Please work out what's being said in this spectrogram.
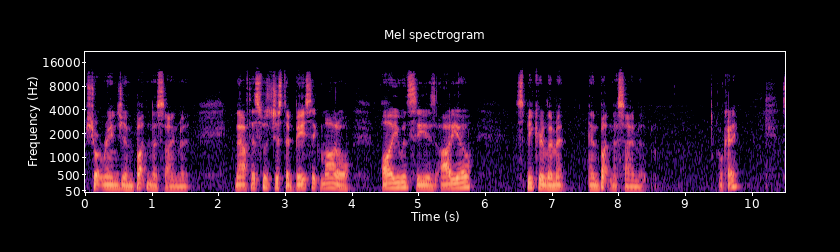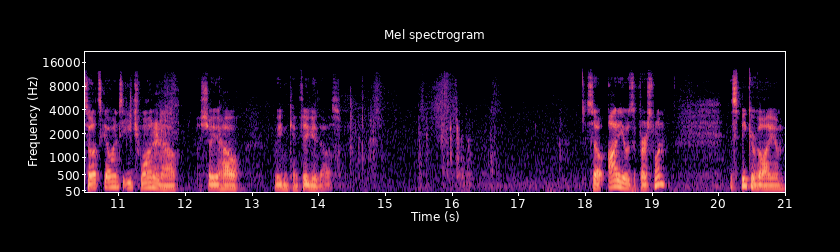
short range, and button assignment. Now, if this was just a basic model, all you would see is audio, speaker limit, and button assignment. Okay? So let's go into each one and I'll show you how we can configure those. So audio is the first one. The speaker volume.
